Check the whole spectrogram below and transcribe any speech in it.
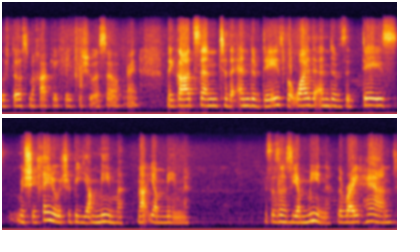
liftos mechake ketz right? May God send to the end of days, but why the end of the days? Mishichenu, it should be Yamim, not Yamin. This as Yamin, the right hand.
